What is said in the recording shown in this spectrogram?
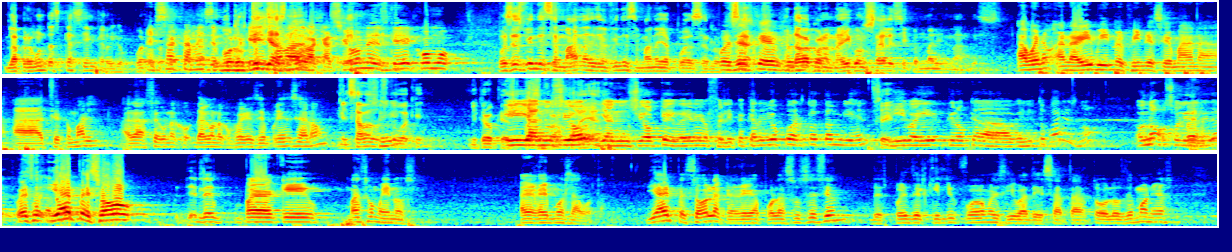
La pregunta es qué hacía en Carrillo Puerto. Exactamente, ¿por qué estaba de vacaciones? ¿Qué? ¿Cómo? Pues es fin de semana, dice, fin de semana ya puede hacerlo. Pues es que... Andaba con Anaí González y con Mari Hernández. Ah, bueno, Anaí vino el fin de semana a Chetumal a hacer una, dar una conferencia de prensa, ¿no? El sábado estuvo aquí. Y, creo que y anunció, y anunció que iba a ir a Felipe Carrillo Puerto también. Y iba a ir, creo que a Benito Juárez, ¿no? ¿O no? Solidaridad. pues eso, ya empezó, para que más o menos agarremos la bota. Ya empezó la carrera por la sucesión. Después del quinto informe se iba a desatar todos los demonios.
